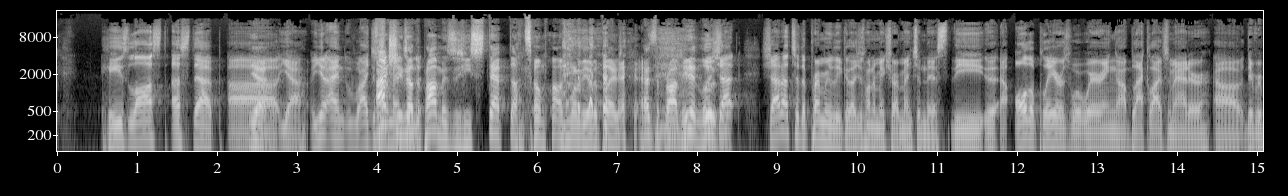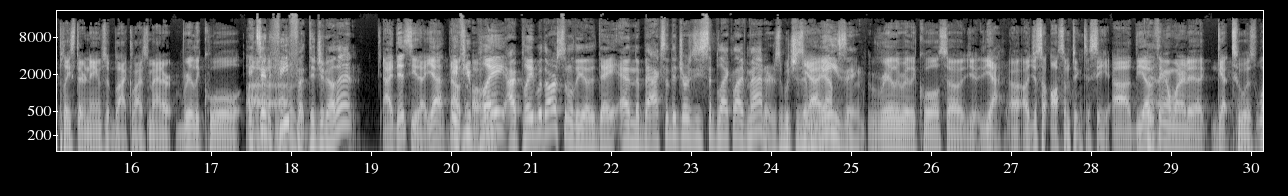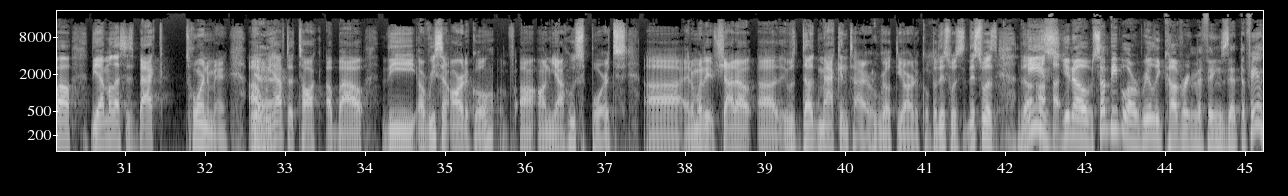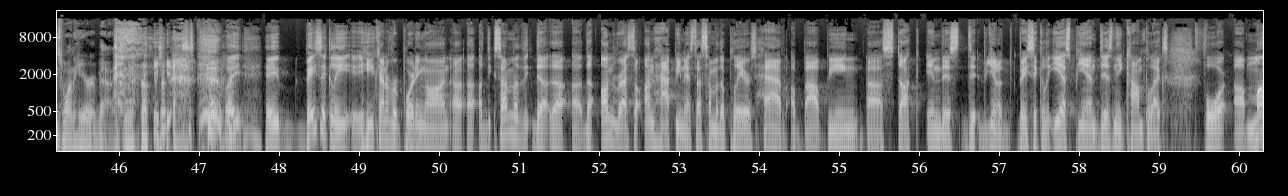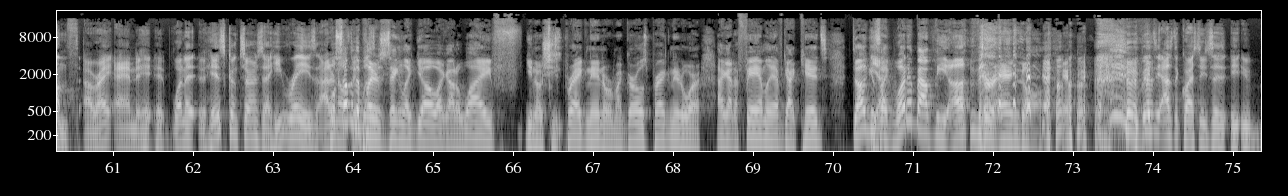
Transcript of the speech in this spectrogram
He's lost a step. Uh, Yeah. yeah, yeah. And I just Actually, no. The problem is he stepped on some on one of the other players. That's the problem. He didn't lose. shout, it. Shout out to the Premier League because I just want to make sure I mention this. The uh, all the players were wearing uh, Black Lives Matter. Uh, they replaced their names with Black Lives Matter. Really cool. It's uh, in FIFA. Did you know that? I did see that. Yeah. that if was- you oh, play, I played with Arsenal the other day, and the backs of the jerseys said Black Lives Matters, which is yeah, yeah. amazing. Really, really cool. So yeah, uh, just an awesome thing to see. Uh, the other Yeah. thing I wanted to get to as well, the MLS is back tournament. Uh, Yeah. We have to talk about the a recent article uh, on Yahoo Sports, uh, and I'm going to shout out. Uh, it was Doug McIntyre who wrote the article, but this was this was the He's, uh, you know, some people are really covering the things that the fans want to hear about. you know? yes. Well, hey, basically, he's kind of reporting on uh, uh, some of the the, the, uh, the unrest or unhappiness that some of the players have about being uh, stuck in this, you know, basically ESPN Disney complex for a month. All right, and hi- one of his concerns that he raised, I don't well, know. some of the was- players are saying like, "Yo, I got a wife, you know, she's pregnant, or my girl's pregnant, or I got a family, I've got kids." Doug is Yeah. like, "What about the other angle?" he basically asked the question. He says,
